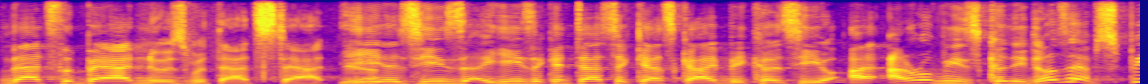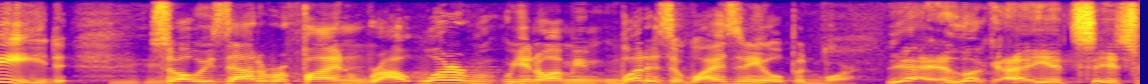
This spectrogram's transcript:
that's the bad news with that stat. Yeah. He is he's he's a contested catch guy because he I, I don't know if he's because he does have speed, mm-hmm. so he's not a refined route runner. You know, I mean, what is it? Why isn't he open more? Yeah, look, it's it's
